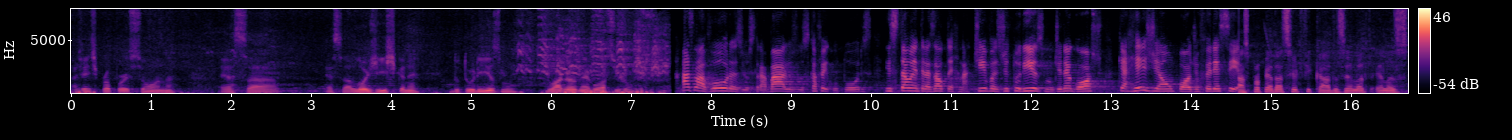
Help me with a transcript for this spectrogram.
a gente proporciona essa, essa logística né, do turismo, do agronegócio juntos. As lavouras e os trabalhos dos cafeicultores estão entre as alternativas de turismo de negócio que a região pode oferecer. As propriedades certificadas, elas, elas,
